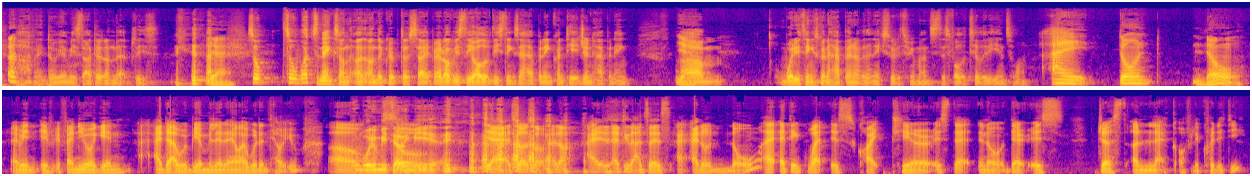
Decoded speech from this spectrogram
Oh man, don't get me started on that, please. yeah. So so what's next on, on on the crypto side, right? Obviously, all of these things are happening, contagion happening. yeah. Um, what do you think is going to happen over the next two to three months? This volatility and so on. I don't know. I mean, if, if I knew again, either I would be a millionaire, I wouldn't tell you. Um, you wouldn't be telling me. yeah, so so know, I, I think the answer is I, I don't know. I, I think what is quite clear is that you know there is just a lack of liquidity,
